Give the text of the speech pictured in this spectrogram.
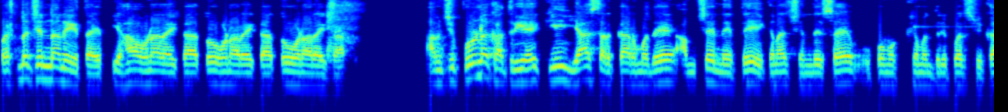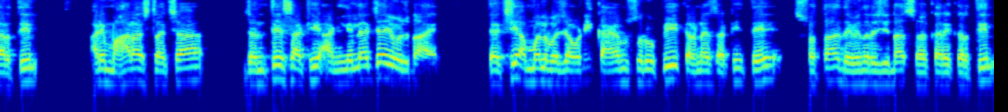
प्रश्नचिन्हाने येत आहेत की हा होणार आहे का तो होणार आहे का तो होणार आहे का आमची पूर्ण खात्री आहे की या सरकारमध्ये आमचे नेते एकनाथ शिंदे साहेब उपमुख्यमंत्री पद स्वीकारतील आणि महाराष्ट्राच्या जनतेसाठी आणलेल्या ज्या योजना आहेत त्याची अंमलबजावणी कायमस्वरूपी करण्यासाठी ते स्वतः देवेंद्रजींना सहकार्य करतील.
